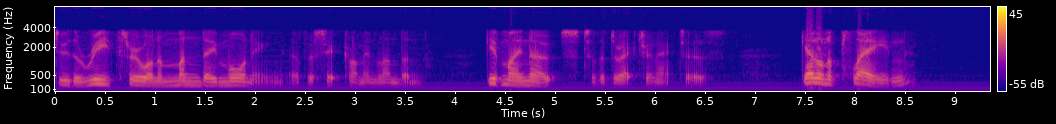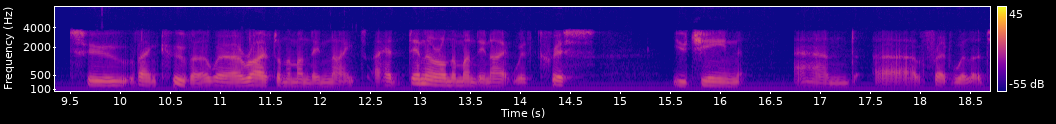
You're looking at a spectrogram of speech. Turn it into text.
do the read through on a Monday morning of the sitcom in London, give my notes to the director and actors, get on a plane to Vancouver, where I arrived on the Monday night. I had dinner on the Monday night with Chris, Eugene, and uh, Fred Willard.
